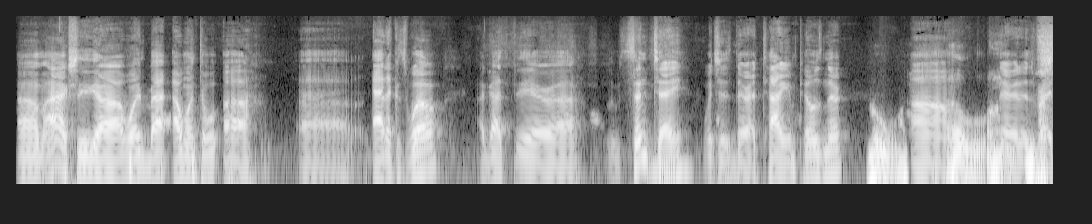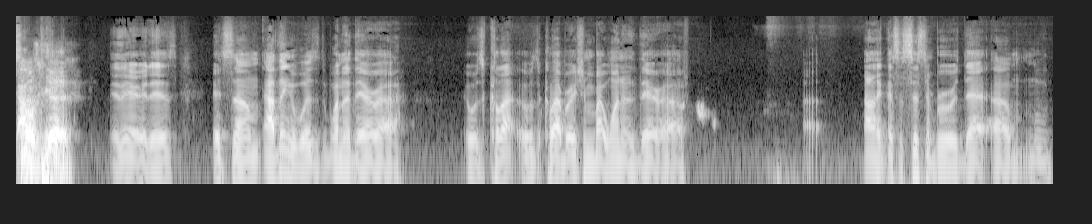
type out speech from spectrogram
Um, I actually uh, went back. I went to uh, uh, Attic as well. I got their uh, Lucente, which is their Italian Pilsner. Oh, Um, oh, there it is right That was good. There it is. It's um. I think it was one of their. Uh, it was colla- It was a collaboration by one of their. Uh, uh, I guess assistant brewers that um, moved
